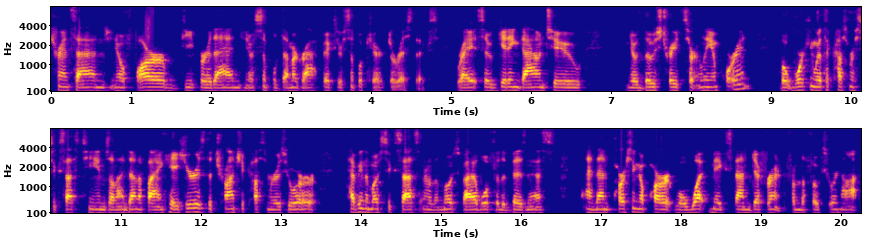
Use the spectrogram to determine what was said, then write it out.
transcend, you know, far deeper than, you know, simple demographics or simple characteristics, right? So getting down to you know those traits certainly important but working with the customer success teams on identifying hey here's the tranche of customers who are having the most success and are the most valuable for the business and then parsing apart well what makes them different from the folks who are not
